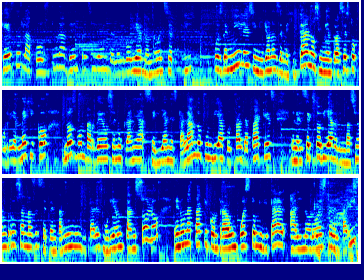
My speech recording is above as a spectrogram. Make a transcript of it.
que esta es la postura del presidente del gobierno, no el servicio pues de miles y millones de mexicanos y mientras esto ocurría en México, los bombardeos en Ucrania seguían escalando. Fue un día total de ataques. En el sexto día de la invasión rusa, más de 70 mil militares murieron tan solo en un ataque contra un puesto militar al, al noroeste del país,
